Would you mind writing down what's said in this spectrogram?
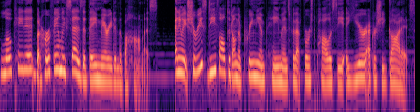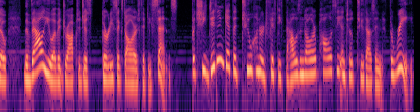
locate it, but her family says that they married in the Bahamas. Anyway, Sherese defaulted on the premium payments for that first policy a year after she got it, so the value of it dropped to just $36.50. But she didn't get the $250,000 policy until 2003,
